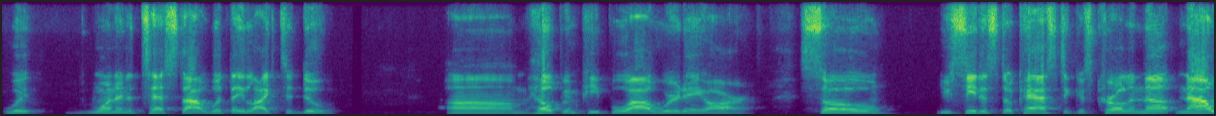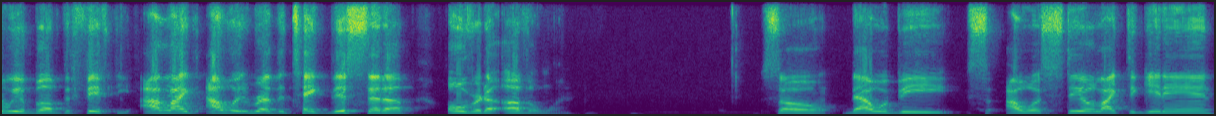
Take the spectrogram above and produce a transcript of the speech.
with wanting to test out what they like to do. Um, helping people out where they are. So you see the stochastic is curling up. Now we above the 50. I like I would rather take this setup over the other one. So that would be, I would still like to get in.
